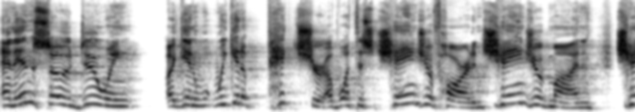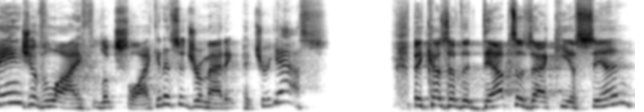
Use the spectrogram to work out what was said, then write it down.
And in so doing, again, we get a picture of what this change of heart and change of mind and change of life looks like. And it's a dramatic picture, yes. Because of the depths of Zacchaeus' sin,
